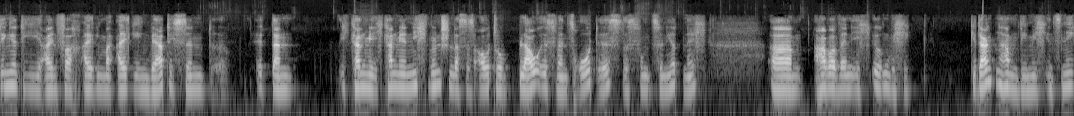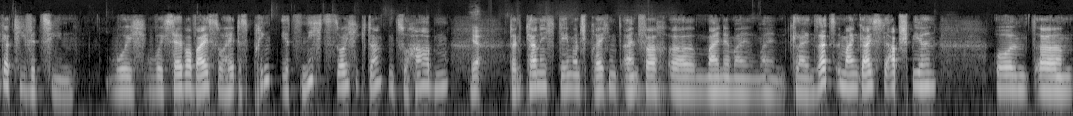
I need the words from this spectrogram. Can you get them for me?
Dinge, die einfach allgegenwärtig sind, äh, dann ich kann mir, ich kann mir nicht wünschen, dass das Auto blau ist, wenn es rot ist. Das funktioniert nicht. Ähm, aber wenn ich irgendwelche Gedanken habe, die mich ins Negative ziehen, wo ich, wo ich selber weiß, so, hey, das bringt jetzt nichts, solche Gedanken zu haben, ja. dann kann ich dementsprechend einfach äh, meine, mein, meinen kleinen Satz in meinem Geiste abspielen und ähm,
